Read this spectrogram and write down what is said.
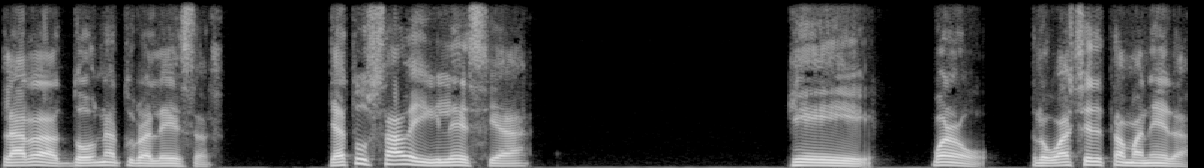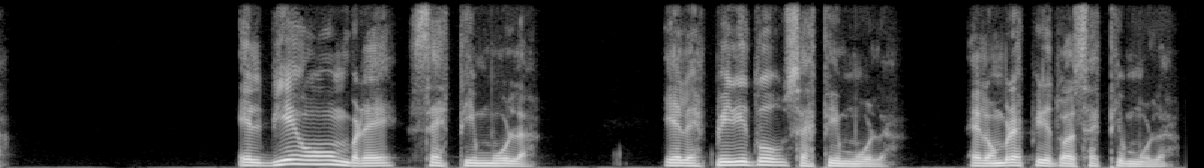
claras las dos naturalezas. Ya tú sabes, iglesia, que, bueno, te lo voy a decir de esta manera. El viejo hombre se estimula y el espíritu se estimula el hombre espiritual se estimula.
